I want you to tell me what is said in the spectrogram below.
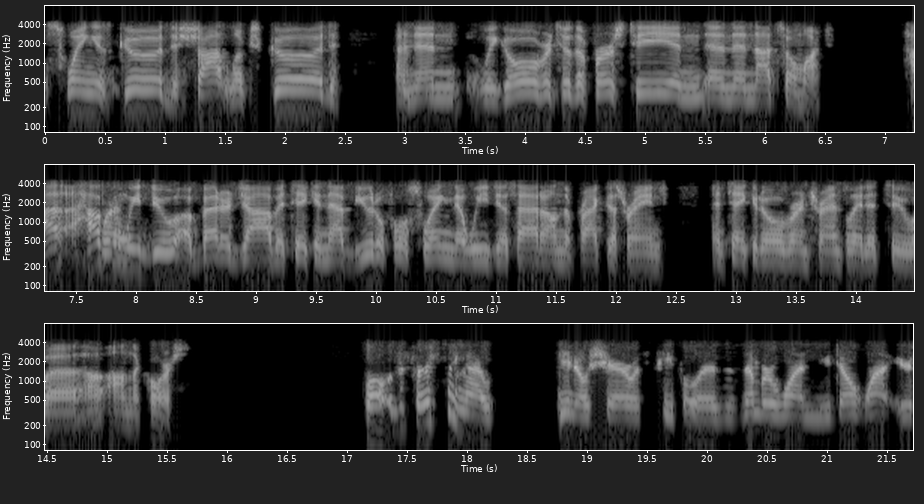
the swing is good. The shot looks good. And then we go over to the first tee and, and then not so much. How, how can we do a better job at taking that beautiful swing that we just had on the practice range and take it over and translate it to, uh, on the course? Well, the first thing I you know, share with people is, is number one, you don't want your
